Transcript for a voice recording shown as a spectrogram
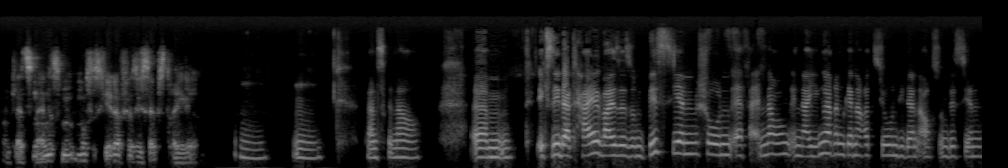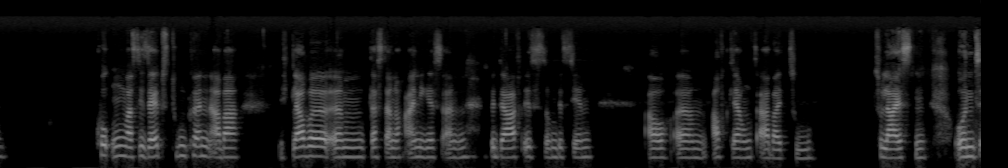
Und letzten Endes muss es jeder für sich selbst regeln. Mhm. Mhm. Ganz genau. Ähm, ich sehe da teilweise so ein bisschen schon äh, Veränderungen in der jüngeren Generation, die dann auch so ein bisschen gucken, was sie selbst tun können. Aber ich glaube, ähm, dass da noch einiges an Bedarf ist, so ein bisschen auch ähm, Aufklärungsarbeit zu, zu leisten. Und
